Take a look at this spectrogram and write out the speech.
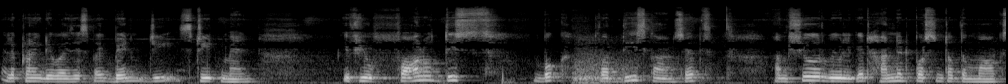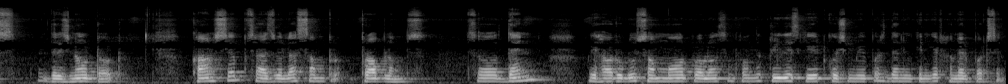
Electronic Devices by Ben G. Streetman. If you follow this book for these concepts, I'm sure we will get 100% of the marks. There is no doubt concepts as well as some problems. So then we have to do some more problems from the previous gate question papers then we can get 100%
